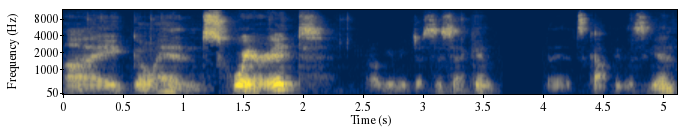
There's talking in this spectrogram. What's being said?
I go ahead and square it, I'll give me just a second. Let's copy this again.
